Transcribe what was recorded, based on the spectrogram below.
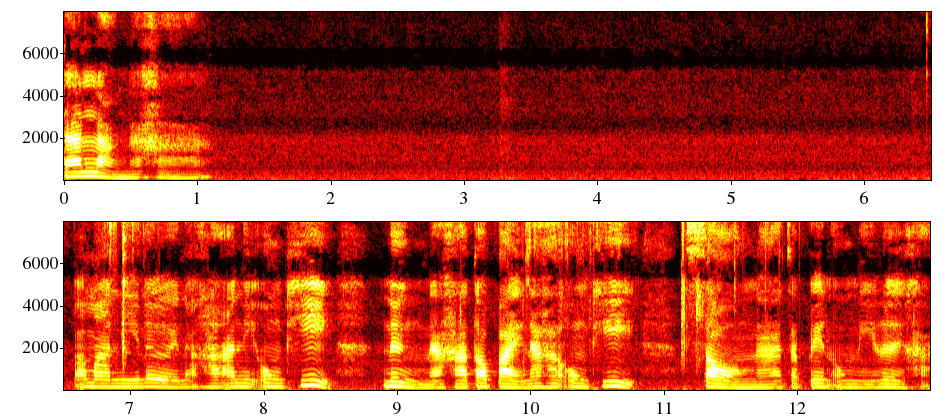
ด้านหลังนะคะ ประมาณนี้เลยนะคะ อันนี้องค์ที่หนึ่งนะคะ ต่อไปนะคะ องค์ที่สองนะ จะเป็นองค์นี้เลยค่ะ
